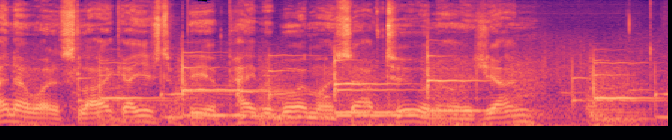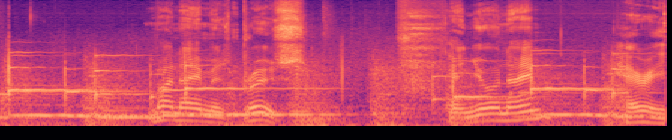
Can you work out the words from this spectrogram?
I know what it's like. I used to be a paper boy myself too when I was young. My name is Bruce. And your name? Harry.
